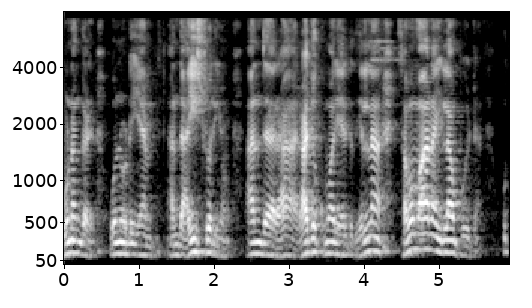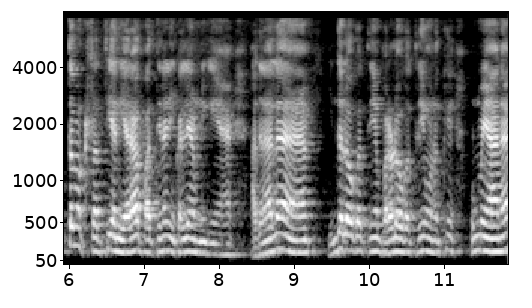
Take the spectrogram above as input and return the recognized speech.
குணங்கள் உன்னுடைய அந்த ஐஸ்வர்யம் அந்த ராஜகுமாரியாக இருக்குது எல்லாம் சமமான இல்லாமல் போயிட்டேன். உத்தம சத்தியன் யாராவது பார்த்தீங்கன்னா நீ கல்யாணம் பண்ணிக்கிங்க. அதனால் இந்த லோகத்திலையும் பரலோகத்திலையும் உனக்கு உண்மையான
